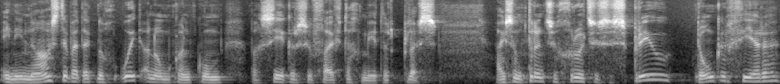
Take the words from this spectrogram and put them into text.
en die naaste wat ek nog ooit aan hom kan kom, was seker so 50 meter plus. Hy's omtrent so groot soos 'n spreeu, donker vere,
